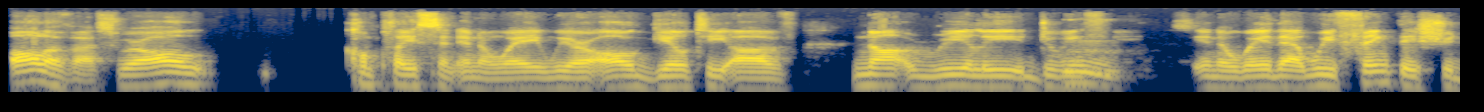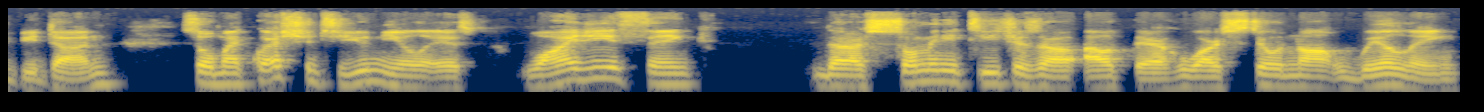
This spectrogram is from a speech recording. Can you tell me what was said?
all of us, we're all complacent in a way. We are all guilty of not really doing Mm. things in a way that we think they should be done. So, my question to you, Neil, is why do you think there are so many teachers out there who are still not willing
